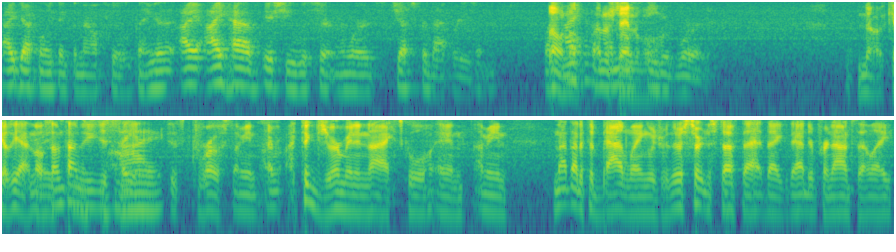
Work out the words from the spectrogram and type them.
I definitely think the mouth feels thing. I, I have issue with certain words just for that reason. Oh, no, I have a most understandable. hated word. No, because yeah, no. Sometimes you just say it. It's gross. I mean, I, I took German in high school, and I mean, not that it's a bad language, but there's certain stuff that that they had to pronounce that like,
